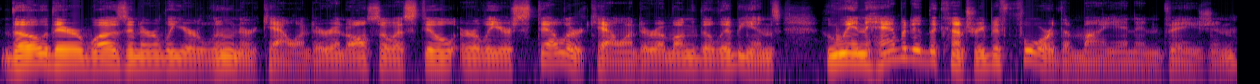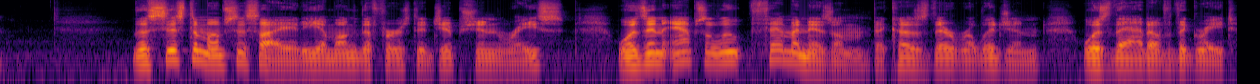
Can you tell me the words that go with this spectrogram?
though there was an earlier lunar calendar and also a still earlier stellar calendar among the Libyans who inhabited the country before the Mayan invasion. The system of society among the first Egyptian race was an absolute feminism because their religion was that of the Great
